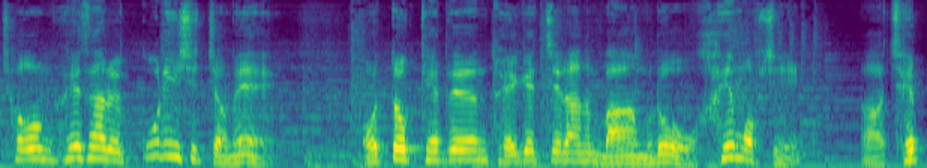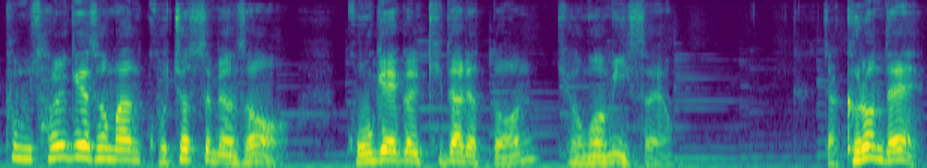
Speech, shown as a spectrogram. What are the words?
처음 회사를 꾸린 시점에 어떻게든 되겠지라는 마음으로 하염없이 어, 제품 설계서만 고쳤으면서 고객을 기다렸던 경험이 있어요. 자, 그런데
